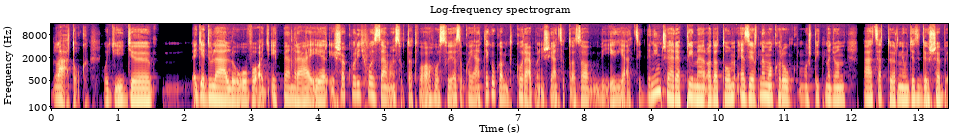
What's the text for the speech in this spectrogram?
látok, hogy így egyedülálló, vagy éppen ráér, és akkor így hozzá van szoktatva ahhoz, hogy azok a játékok, amit korábban is játszott, az a végigjátszik. De nincs erre primár adatom, ezért nem akarok most itt nagyon pálcát törni, hogy az idősebb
